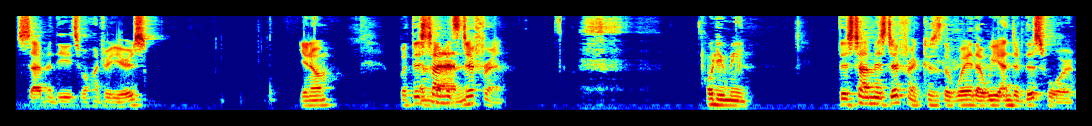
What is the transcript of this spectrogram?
70 to 100 years you know but this And time it's different What do you mean? this time is different because the way that we ended this war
